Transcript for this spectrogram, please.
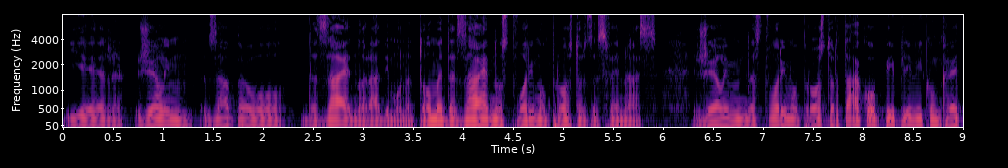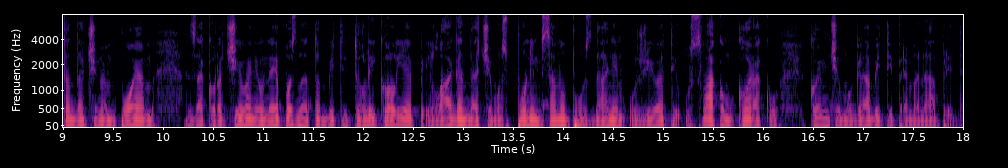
jer želim zapravo da zajedno radimo na tome, da zajedno stvorimo prostor za sve nas. Želim da stvorimo prostor tako opipljiv i konkretan da će nam pojam zakoračivanja u nepoznato biti toliko lijep i lagan da ćemo s punim samopouzdanjem uživati u svakom koraku kojim ćemo grabiti prema naprijed.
